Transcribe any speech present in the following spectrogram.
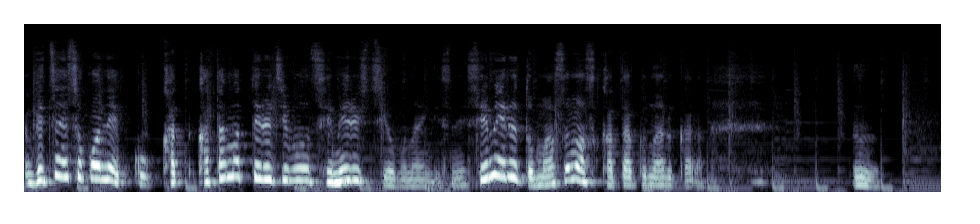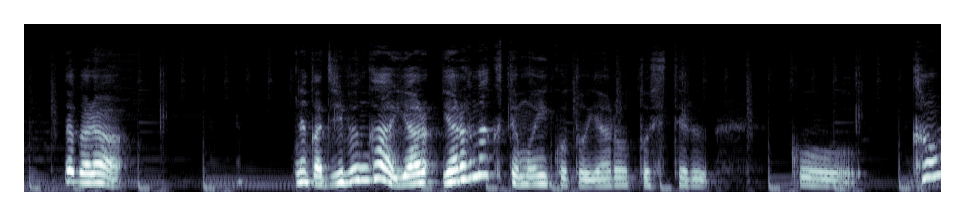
な。別にそこはねこう固まってる自分を責める必要もないんですね。責めるとますます硬くなるから。うん。だからなんか自分がやらなくてもいいことをやろうとしてる。こう考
